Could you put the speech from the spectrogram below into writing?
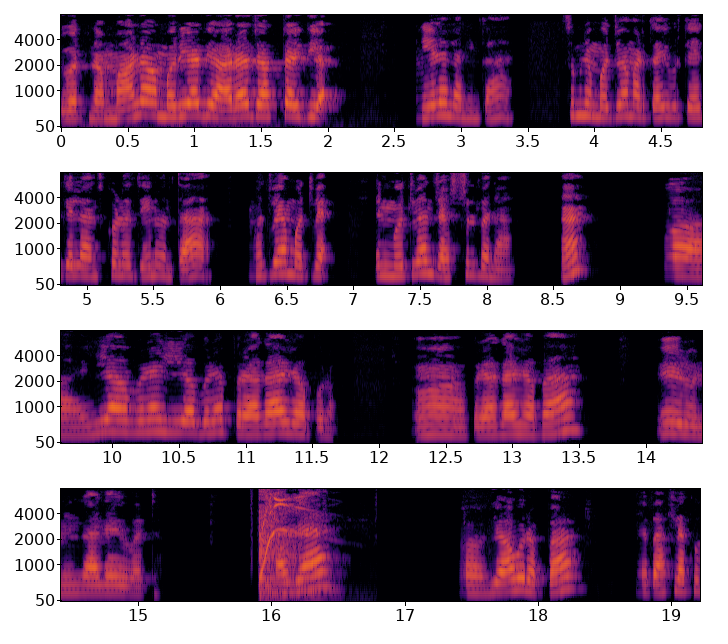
ಇವತ್ತು ನಮ್ಮ ಮಾನ ಮರ್ಯಾದೆ ಹರಾಜ್ ಆಗ್ತಾ ಇದೆಯಾ? ಹೇಳಲ್ಲ ನಿಂಗ? ಸುಮ್ಮನೆ ಮದುವೆ ಮಾಡ್ತಾ ಇವ್ರ ಕೈಗೆಲ್ಲ ಅನ್ಸ್ಕೊಳೋದೇನು ಅಂತ? ಮದುವೆ ಮದುವೆ. ನಿನ್ ಮದುವೆ ಅಂದ್ರೆ ಅಷ್ಟು ಸುಲಭನ? ಹಾಂ? ವಾ ಈ ಹಬ್ಬನ ಈ ಹಬ್ಬನ ಪ್ರಕಾಶ ಹಬ್ಬನ ಹ್ಞೂ ಹಬ್ಬ ಹೇಳು ನಿಂಗೆ ಅದೇ ಇವತ್ತು. ಹಾಗ? ಯಾವೂರಪ್ಪ? ಬಾಕ್ಲಾಕು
